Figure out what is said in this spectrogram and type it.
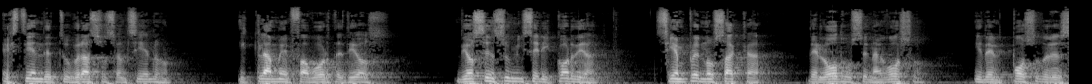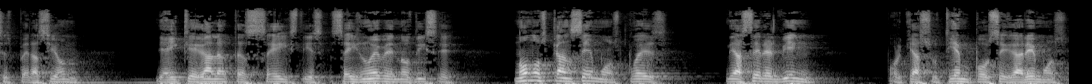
extiende tus brazos al cielo y clame el favor de Dios. Dios en su misericordia siempre nos saca del lodo cenagoso y del pozo de desesperación. De ahí que Gálatas 6, 6, 9 nos dice, no nos cansemos pues de hacer el bien, porque a su tiempo cegaremos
